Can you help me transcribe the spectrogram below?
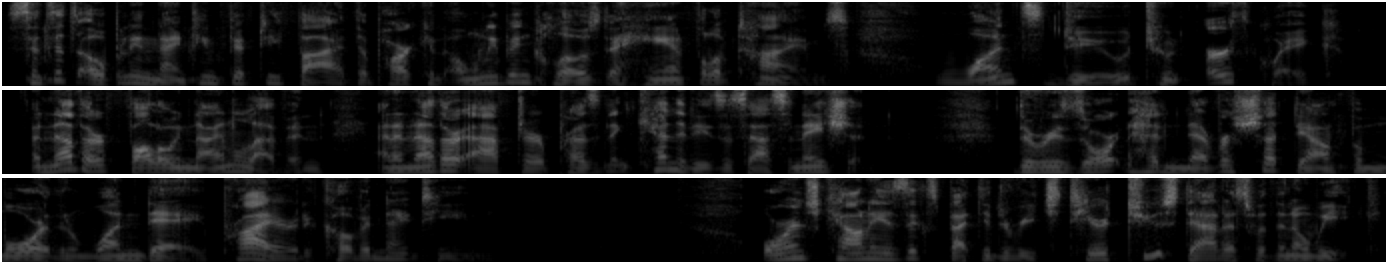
Since its opening in 1955, the park had only been closed a handful of times, once due to an earthquake, another following 9 11, and another after President Kennedy's assassination. The resort had never shut down for more than one day prior to COVID 19. Orange County is expected to reach Tier 2 status within a week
